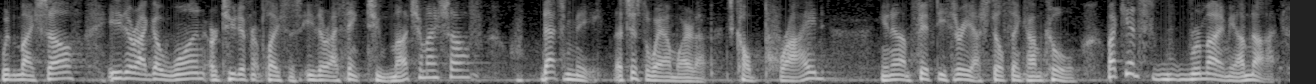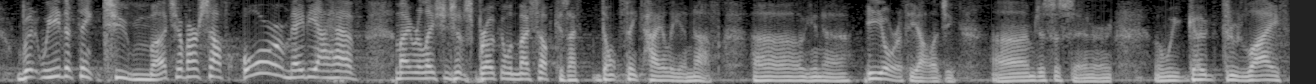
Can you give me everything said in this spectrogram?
with myself, either I go one or two different places. Either I think too much of myself. That's me. That's just the way I'm wired up. It's called pride. You know, I'm 53. I still think I'm cool. My kids remind me I'm not. But we either think too much of ourselves or maybe I have my relationships broken with myself because I don't think highly enough. Oh, you know, Eeyore theology. I'm just a sinner. When we go through life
